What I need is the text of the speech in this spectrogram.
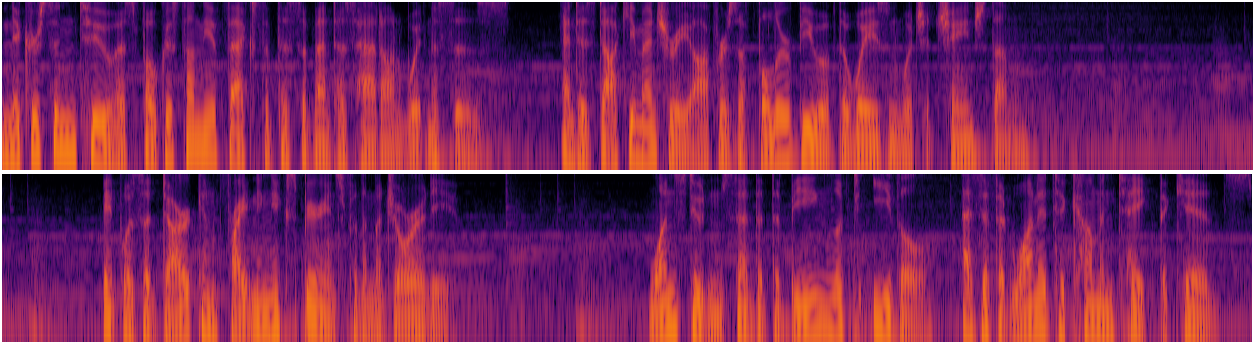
Nickerson, too, has focused on the effects that this event has had on witnesses, and his documentary offers a fuller view of the ways in which it changed them. It was a dark and frightening experience for the majority. One student said that the being looked evil, as if it wanted to come and take the kids.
